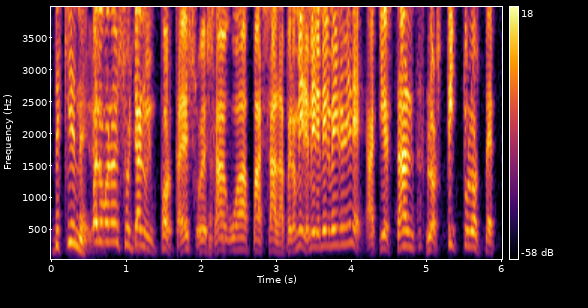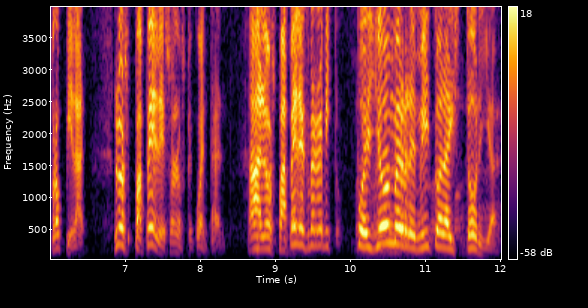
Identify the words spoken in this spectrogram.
¿De quién era? Bueno, bueno, eso ya no importa, eso es agua pasada. Pero mire, mire, mire, mire, mire, aquí están los títulos de propiedad. Los papeles son los que cuentan. A los papeles me remito. Pues yo me remito a la historia.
